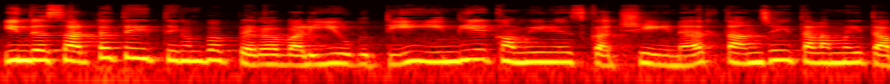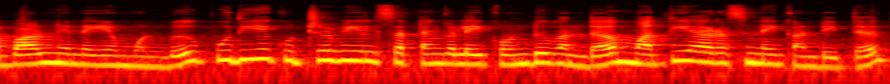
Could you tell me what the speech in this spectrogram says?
இந்த சட்டத்தை திரும்ப பெற வலியுறுத்தி இந்திய கம்யூனிஸ்ட் கட்சியினர் தஞ்சை தலைமை தபால் நிலையம் முன்பு புதிய குற்றவியல் சட்டங்களை கொண்டு வந்த மத்திய அரசினை கண்டித்து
